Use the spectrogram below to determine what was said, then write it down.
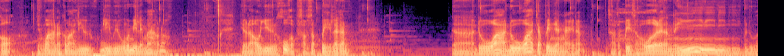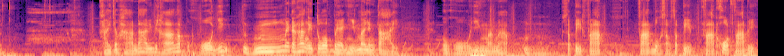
ก็อย่างว่านะก็มารีวิวรีวิวไม่มีอะไรมากเนาะเดี๋ยวเราเอายืนคู่กับเสาสปีดแล้วกันอ่าดูว่าดูว่าจะเป็นยังไงนะเสาสปีดสาพาวเวอร์แล้วกันนี่นี่นี่นี่มาดูกันใครจะผ่านได้ไม่มีทางครับโอ้โหยิงไม่กระทั่งไอตัวแบกหินมายังตาย โอ้โห ยิงมันมากครับ สปีดฟาสฟาสบวกเสาสปีดฟาสโคตรฟาสอีก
